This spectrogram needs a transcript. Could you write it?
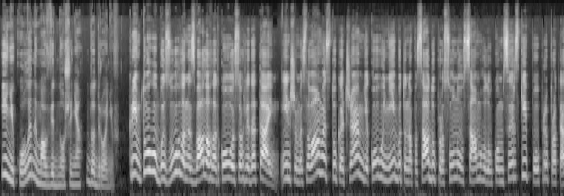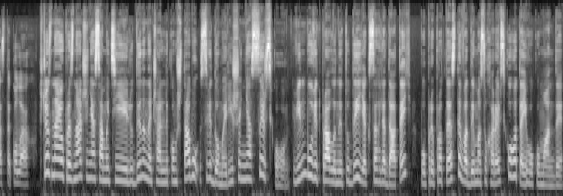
і ніколи не мав відношення до дронів. Крім того, безугла назвала гладкого соглядатай. Іншими словами, стукачем, якого нібито на посаду просунув сам головком Сирський, попри протести колег. Що знаю, призначення саме цієї людини начальником штабу свідоме рішення Сирського. Він був відправлений туди як заглядатай, попри протести Вадима Сухаревського та його команди.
